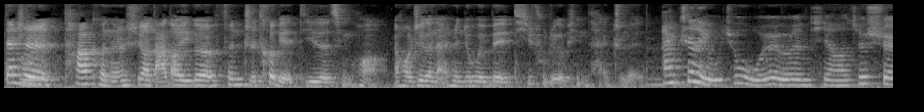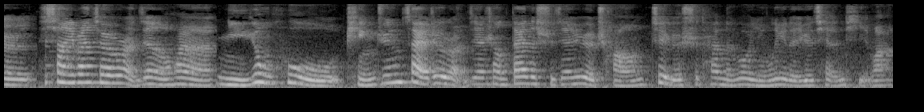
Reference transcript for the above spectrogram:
但是他可能是要达到一个分值特别低的情况，然后这个男生就会被踢出这个平台之类的。哎，这里我就我有一个问题啊，就是像一般交友软件的话，你用户平均在这个软件上待的时间越长，这个是他能够盈利的一个前提嘛？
